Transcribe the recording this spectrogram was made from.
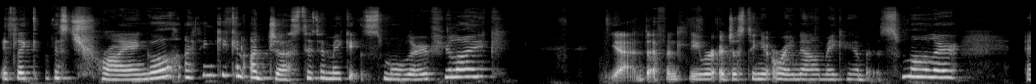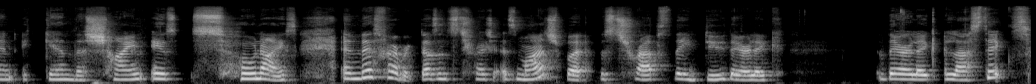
It's like this triangle. I think you can adjust it and make it smaller if you like yeah, definitely we're adjusting it right now, making a bit smaller. And again, the shine is so nice. And this fabric doesn't stretch as much, but the straps they do, they're like, they're like elastics.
